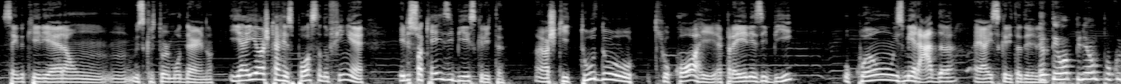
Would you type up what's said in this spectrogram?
sendo que ele era um, um escritor moderno? E aí eu acho que a resposta no fim é: ele só quer exibir a escrita. Eu acho que tudo que ocorre é pra ele exibir o quão esmerada é a escrita dele. Eu tenho uma opinião um pouco,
